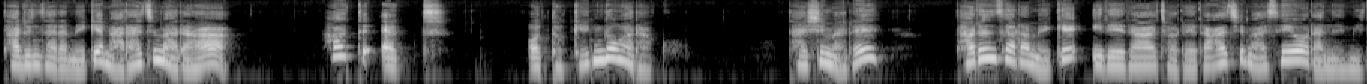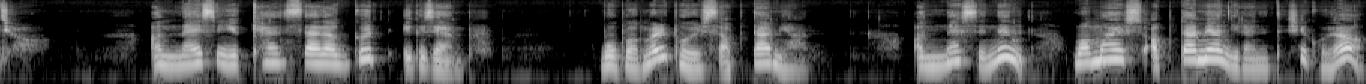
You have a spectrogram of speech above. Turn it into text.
다른 사람에게 말하지 마라. How to act. 어떻게 행동하라고. 다시 말해, 다른 사람에게 이래라 저래라 하지 마세요 라는 의미죠. Unless you can set a good example. 모범을 보일 수 없다면. unless는 뭐뭐 할 수 없다면 이라는 뜻이고요.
